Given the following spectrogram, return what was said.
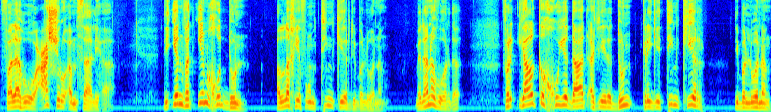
falahu 'ashru amthaliha. Die een wat een goed doen, Allah gee vir hom 10 keer die beloning. Met ander woorde, vir elke goeie daad as jy dit doen, kry jy 10 keer die beloning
